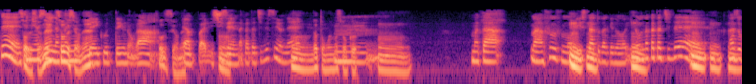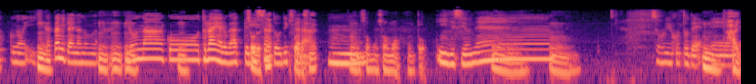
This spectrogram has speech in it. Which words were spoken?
て、住みやすい田舎そうですよねになっていくっていうのが、そうですよね。やっぱり自然な形ですようね。ん、だと思います、僕。また、まあ、夫婦もうんリスタートだけど、いろんな形で、家族の生き方みたいなのが。いろんな、こう、トライアルがあって、リスタートできたら、そうん、そう思う、そう思う、本当。いいですよね。うん。そういうことで、うんえーはい。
